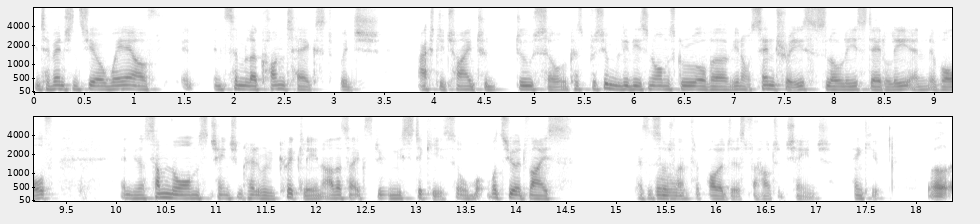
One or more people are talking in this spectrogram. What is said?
interventions you're aware of in, in similar context which actually try to do so because presumably these norms grew over you know centuries slowly steadily and evolve and you know some norms change incredibly quickly and others are extremely sticky so what's your advice as a social mm. anthropologist for how to change thank you well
